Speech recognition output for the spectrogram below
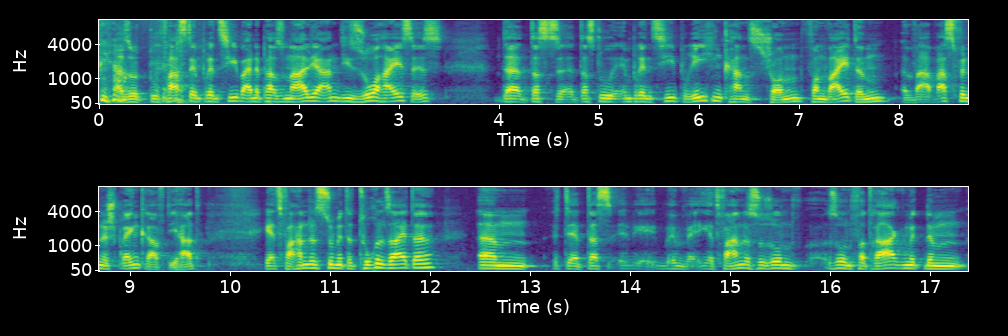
Also du fasst im Prinzip eine Personalie an, die so heiß ist, da, dass, dass du im Prinzip riechen kannst schon von weitem, wa- was für eine Sprengkraft die hat. Jetzt verhandelst du mit der Tuchel-Seite Ähm, das, jetzt verhandelst du so einen so einen Vertrag mit einem,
